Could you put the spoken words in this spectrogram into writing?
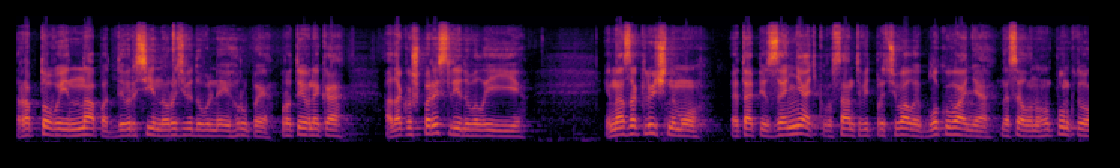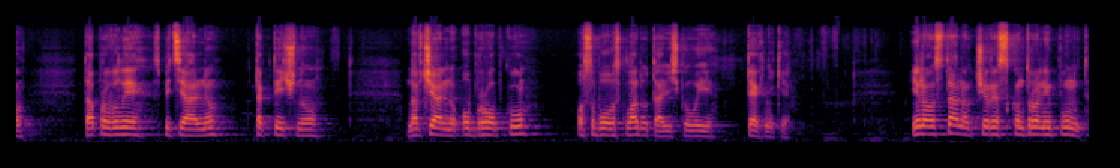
раптовий напад диверсійно-розвідувальної групи противника, а також переслідували її. І на заключному етапі занять курсанти відпрацювали блокування населеного пункту та провели спеціальну тактичну навчальну обробку особового складу та військової техніки. І наостанок через контрольний пункт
